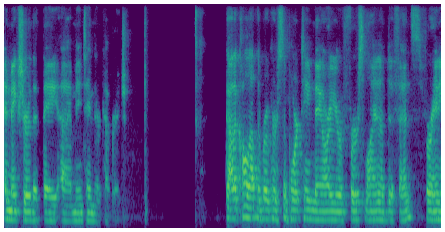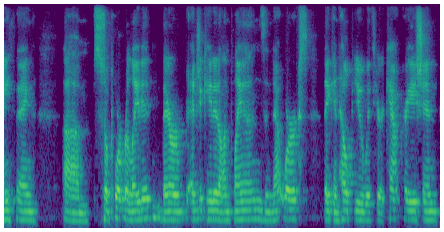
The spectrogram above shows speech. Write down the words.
and make sure that they uh, maintain their coverage. Got to call out the broker support team. They are your first line of defense for anything um, support related. They're educated on plans and networks. They can help you with your account creation.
